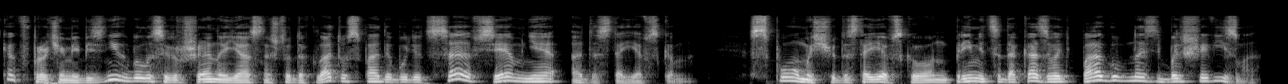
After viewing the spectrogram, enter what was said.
как, впрочем, и без них, было совершенно ясно, что доклад у Спады будет совсем не о Достоевском. С помощью Достоевского он примется доказывать пагубность большевизма,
